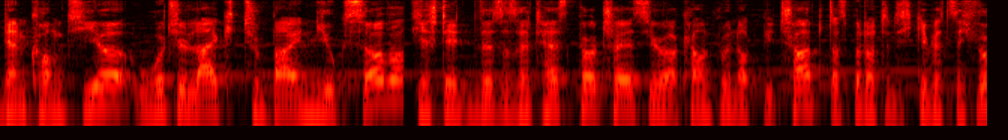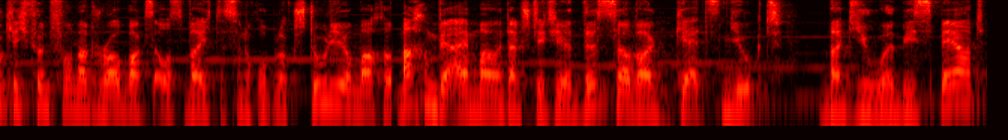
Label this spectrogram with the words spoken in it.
Dann kommt hier, would you like to buy Nuke Server? Hier steht, this is a test purchase, your account will not be charged. Das bedeutet, ich gebe jetzt nicht wirklich 500 Robux aus, weil ich das in Roblox Studio mache. Machen wir einmal und dann steht hier, this server gets nuked, but you will be spared.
